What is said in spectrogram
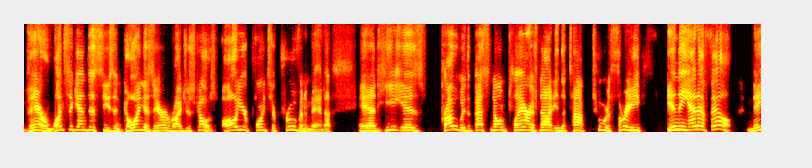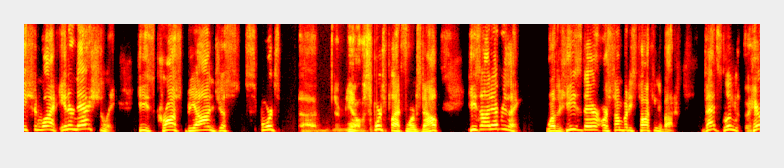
They are once again this season going as Aaron Rodgers goes. All your points are proven, Amanda. And he is probably the best known player, if not in the top two or three in the NFL, nationwide, internationally. He's crossed beyond just sports, uh, you know, sports platforms now. He's on everything, whether he's there or somebody's talking about it that's little here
